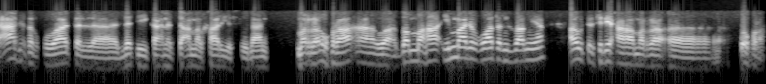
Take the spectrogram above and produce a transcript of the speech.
اعاده القوات التي كانت تعمل خارج السودان مرة أخرى وضمها إما للقوات النظامية أو تسريحها مرة أخرى.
